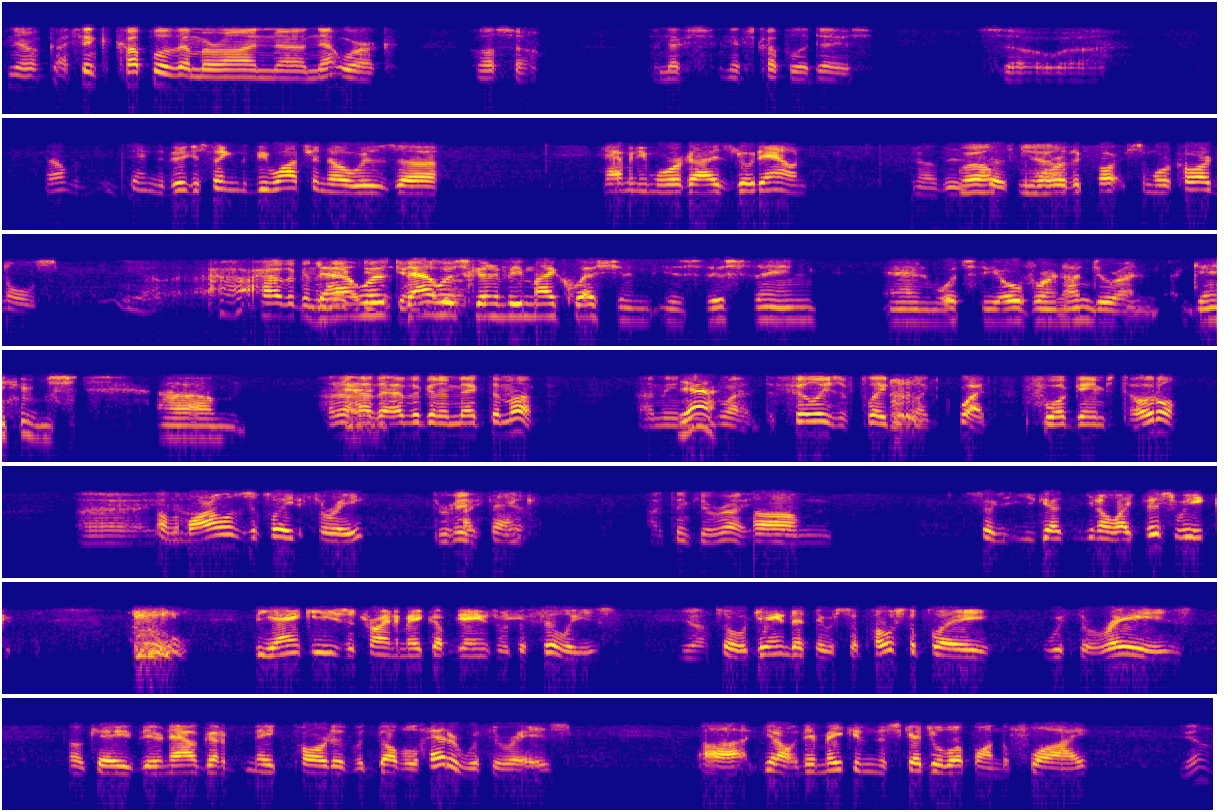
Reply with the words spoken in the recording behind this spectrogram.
you know, I think a couple of them are on uh, network also the next next couple of days. So uh, Well, and the biggest thing to be watching though is uh, how many more guys go down. You know, there's Well, uh, some yeah. more of the Car- some more Cardinals. yeah, how, how they're going to That make was these games that was up. going to be my question. Is this thing, and what's the over and under on games? Um, I don't know how they're ever going to make them up. I mean, Yeah. what the Phillies have played like what four games total? Uh, you Oh, the Marlins have played three, three. I think. Yeah. I think you're right. Um, so you get, you know, like this week, the Yankees are trying to make up games with the Phillies. yeah. So a game that they were supposed to play with the Rays, okay, they're now going to make part of a doubleheader with the Rays. Uh, you know, they're making the schedule up on the fly. Yeah.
